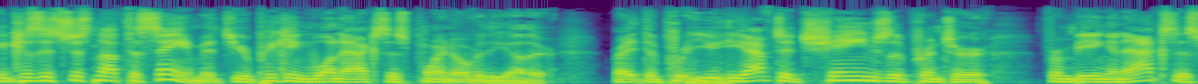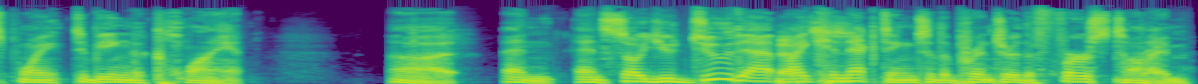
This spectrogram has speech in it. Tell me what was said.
because it's just not the same. It, you're picking one access point over the other, right? The, mm-hmm. you, you, have to change the printer from being an access point to being a client. Uh, and and so you do that that's, by connecting to the printer the first time right.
